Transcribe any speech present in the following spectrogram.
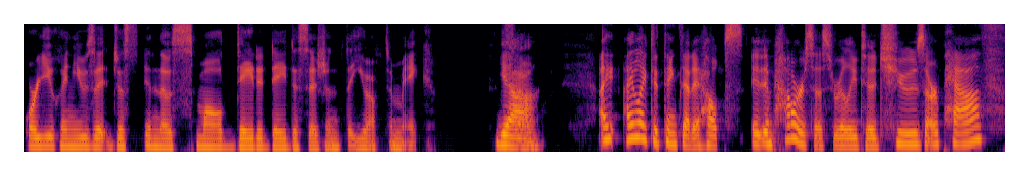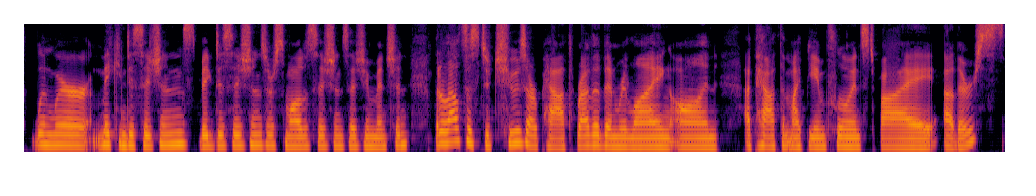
or you can use it just in those small day-to-day decisions that you have to make. Yeah. So, I, I like to think that it helps, it empowers us really to choose our path when we're making decisions, big decisions or small decisions, as you mentioned, but allows us to choose our path rather than relying on a path that might be influenced by others,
